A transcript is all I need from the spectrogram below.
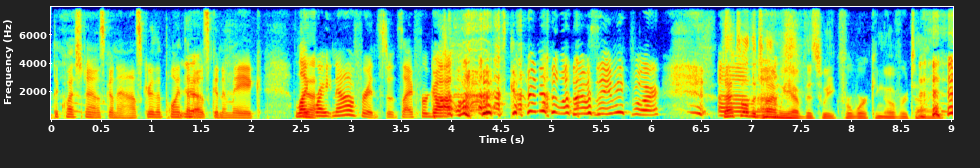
the question I was going to ask or the point that I was going to make. Like Yeah. right now, for instance, I forgot what I was going to, what I was aiming for. That's all Um, the time we have this week for working overtime.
